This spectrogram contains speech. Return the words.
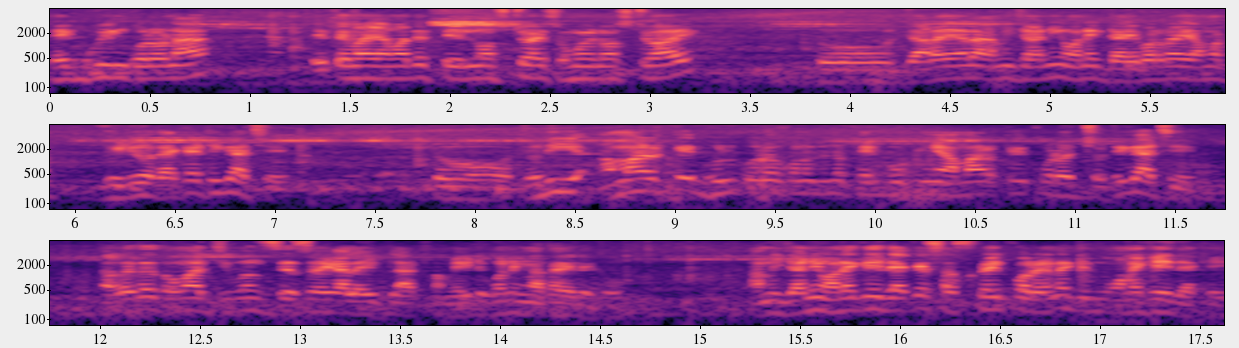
ফেক বুকিং করো না এতে ভাই আমাদের তেল নষ্ট হয় সময় নষ্ট হয় তো যারা যারা আমি জানি অনেক ড্রাইভাররাই আমার ভিডিও দেখে ঠিক আছে তো যদি আমাকে ভুল করে কোনো দিনও ফেক বুকিং আমাকে করেছো ঠিক আছে তাহলে তো তোমার জীবন শেষ হয়ে গেল এই প্ল্যাটফর্মে এইটুকুনি মাথায় রেখো আমি জানি অনেকেই দেখে সাবস্ক্রাইব করে না কিন্তু অনেকেই দেখে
